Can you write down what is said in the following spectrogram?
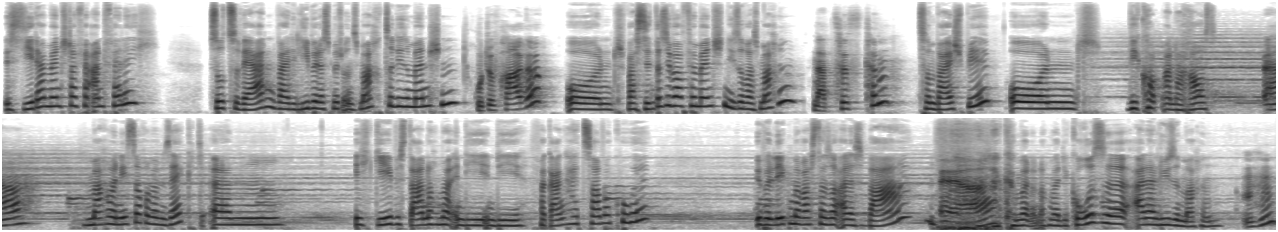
ist jeder Mensch dafür anfällig, so zu werden, weil die Liebe das mit uns macht zu diesen Menschen? Gute Frage. Und was sind das überhaupt für Menschen, die sowas machen? Narzissten? Zum Beispiel. Und wie kommt man da raus? Ja. Machen wir nächste Woche beim Sekt. Ähm, ich gehe bis da nochmal in die, in die Vergangenheitszauberkugel. Überleg mal, was da so alles war. Ja. Da können wir dann nochmal die große Analyse machen. Mhm.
